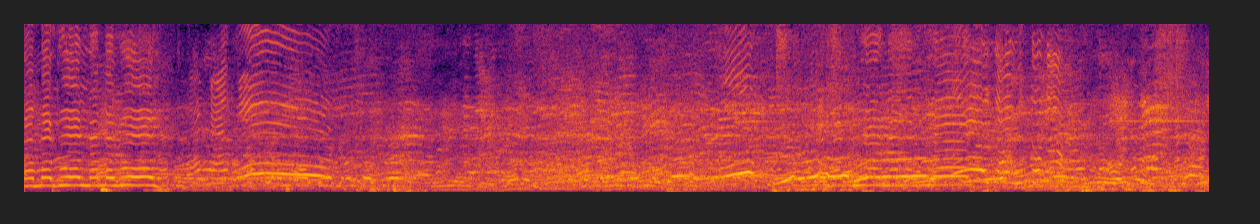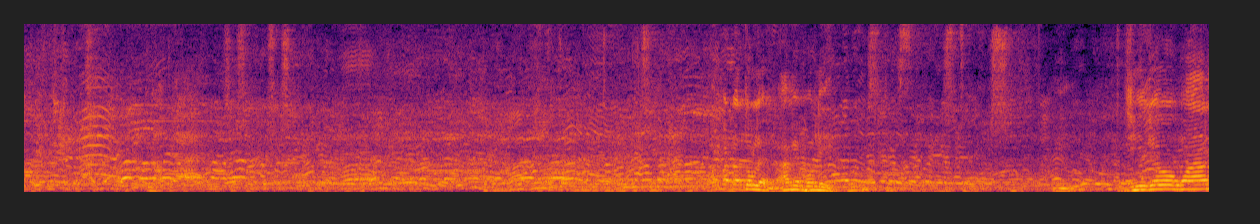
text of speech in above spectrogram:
নাম্বার বল নাম্বার বল নাম্বারটা তোলেন আমি বলি zero one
